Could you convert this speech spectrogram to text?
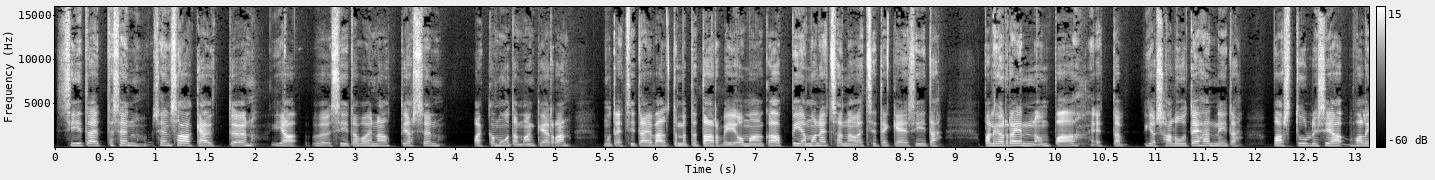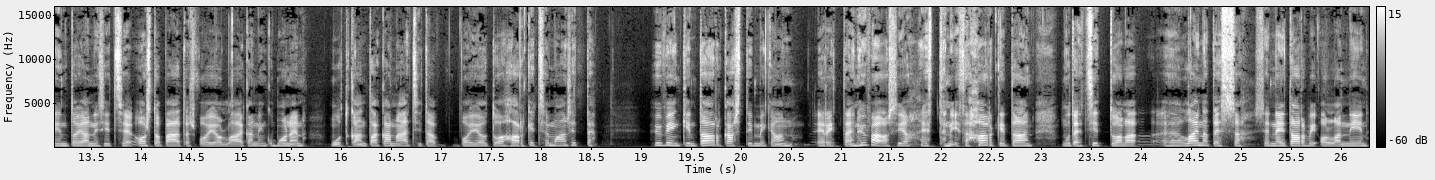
siitä että sen, sen saa käyttöön ja siitä voi nauttia sen vaikka muutaman kerran, mutta että sitä ei välttämättä tarvii omaan kaappiin. Ja monet sanoo, että se tekee siitä paljon rennompaa, että jos haluaa tehdä niitä vastuullisia valintoja, niin sitten se ostopäätös voi olla aika niin kuin monen mutkan takana, että sitä voi joutua harkitsemaan sitten hyvinkin tarkasti, mikä on erittäin hyvä asia, että niitä harkitaan, mutta sitten tuolla lainatessa sen ei tarvi olla niin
